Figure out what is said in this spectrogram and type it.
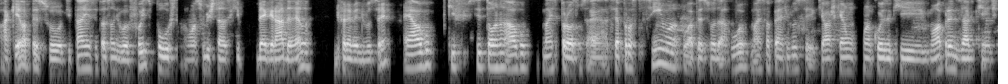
aquela pessoa que está em situação de rua foi exposta a uma substância que degrada ela, diferentemente de você, é algo que se torna algo mais próximo, se aproxima a pessoa da rua mais para perto de você, que eu acho que é um, uma coisa que, o maior aprendizado que a gente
